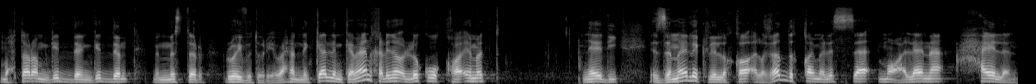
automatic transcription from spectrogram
محترم جدا جدا من مستر روي فيتوريا. وإحنا بنتكلم كمان خلينا أقول لكم قائمة نادي الزمالك للقاء الغد. القائمة لسه معلنة حالا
